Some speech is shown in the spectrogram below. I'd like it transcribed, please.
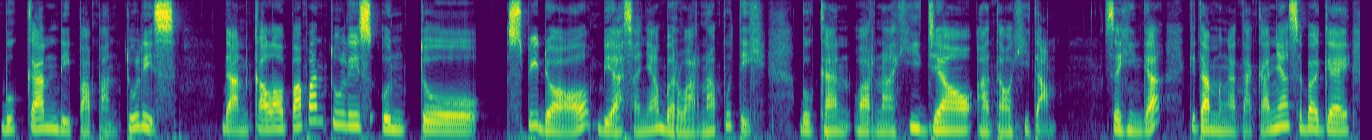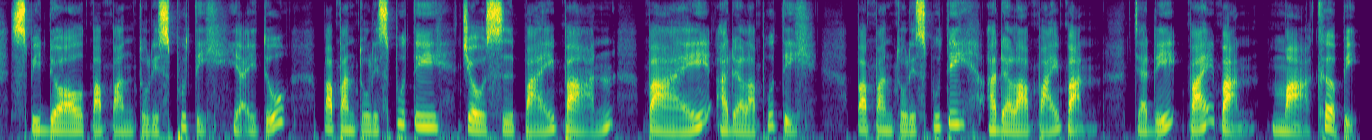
bukan di papan tulis. Dan kalau papan tulis untuk spidol biasanya berwarna putih, bukan warna hijau atau hitam. Sehingga kita mengatakannya sebagai spidol papan tulis putih, yaitu papan tulis putih, pai pan, pai adalah putih papan tulis putih adalah paipan. Jadi paipan, ma kepi.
